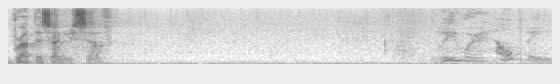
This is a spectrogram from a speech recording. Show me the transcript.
You brought this on yourself. We were helping.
